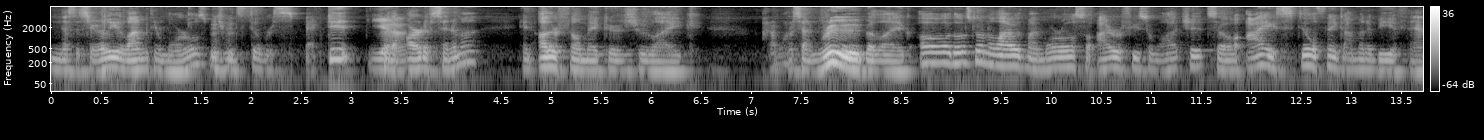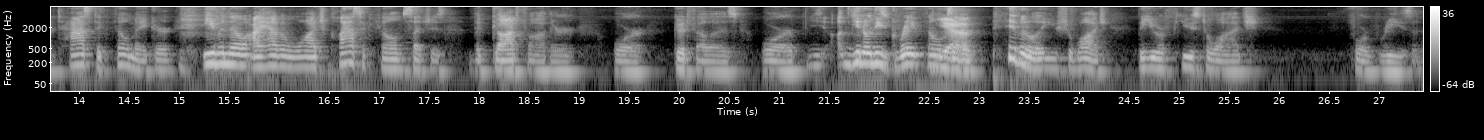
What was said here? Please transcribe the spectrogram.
necessarily align with your morals, but you can still respect it for Mm-hmm. The art of cinema. And other filmmakers who like, I don't want to sound rude, but like, oh, those don't align with my morals, so I refuse to watch it. So I still think I'm going to be a fantastic filmmaker, even though I haven't watched classic films such as The Godfather or Goodfellas or you know these great films that are pivotal that you should watch, but you refuse to watch for reasons.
